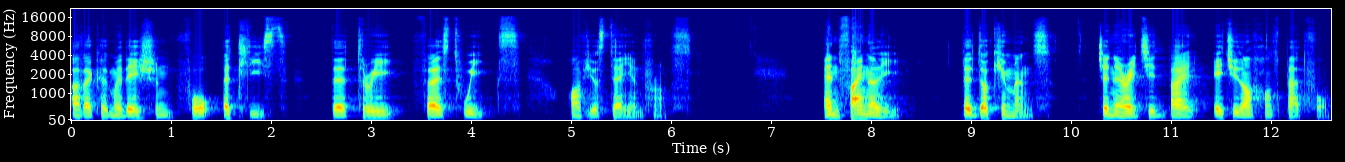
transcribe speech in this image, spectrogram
of accommodation for at least the three first weeks of your stay in France. And finally, the documents generated by Etudes en France platform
